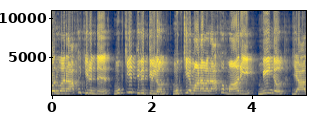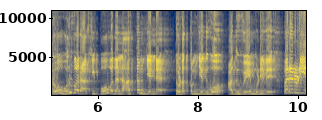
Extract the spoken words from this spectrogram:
ஒருவராக இருந்து முக்கியத்துவத்திலும் முக்கியமானவராக மாறி மீண்டும் யாரோ ஒருவராகி போவதன் அர்த்தம் என்ன? தொடக்கம் எதுவோ அதுவே முடிவு. பிறருடைய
